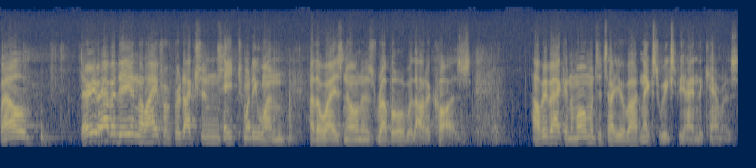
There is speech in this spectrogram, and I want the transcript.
Well, there you have a day in the life of Production 821, otherwise known as Rebel Without a Cause. I'll be back in a moment to tell you about next week's Behind the Cameras.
